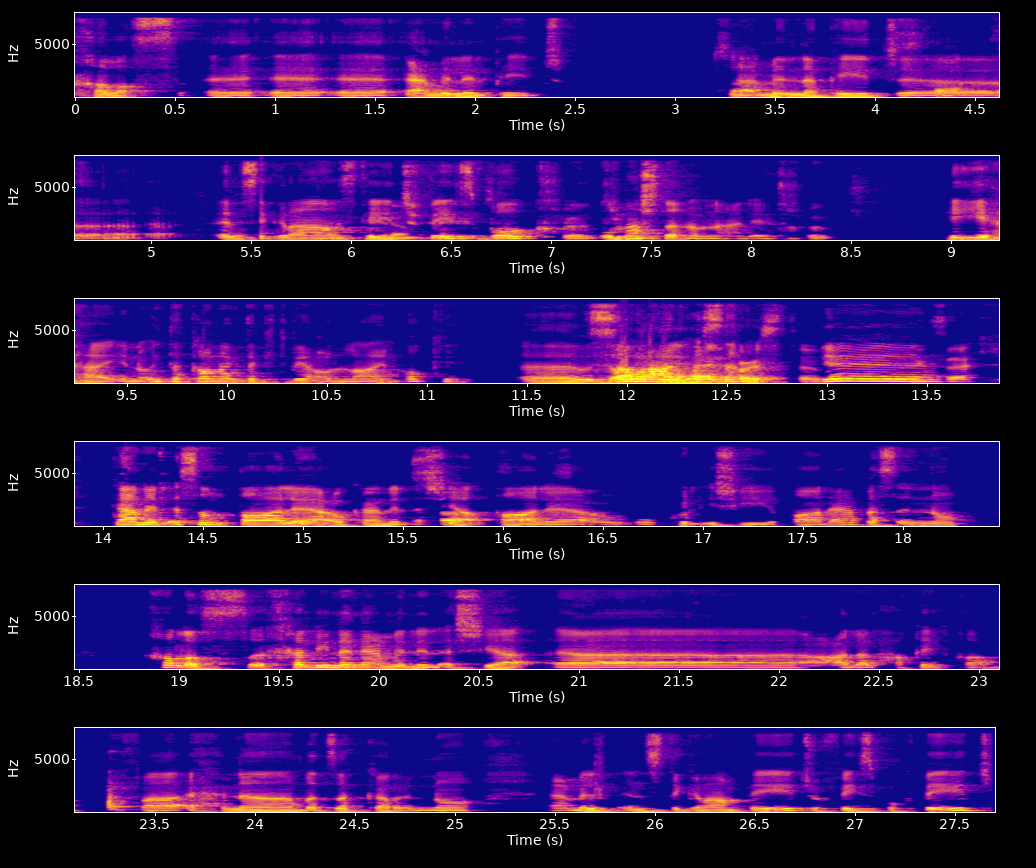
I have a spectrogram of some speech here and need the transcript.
خلص آه، آه، آه، اعمل ال page صح. عملنا page انستغرام page page. فيسبوك وما. اشتغلنا عليها. هي هاي إنه أنت كونك بدك تبيع online okay دور على الاسم Yeah. exactly كان الاسم طالع وكان الأشياء صح، طالع صح. وكل شيء طالع بس إنه خلص خلينا نعمل الأشياء على الحقيقة فإحنا بتذكر إنه عملت انستغرام page وفيسبوك page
